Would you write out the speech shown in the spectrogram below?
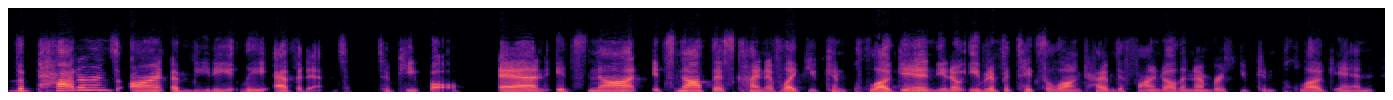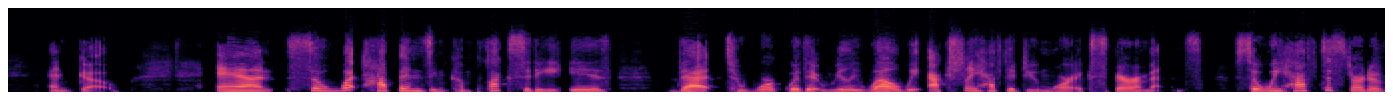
the patterns aren't immediately evident to people. And it's not it's not this kind of like you can plug in, you know, even if it takes a long time to find all the numbers, you can plug in and go. And so what happens in complexity is that to work with it really well, we actually have to do more experiments. So we have to start of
